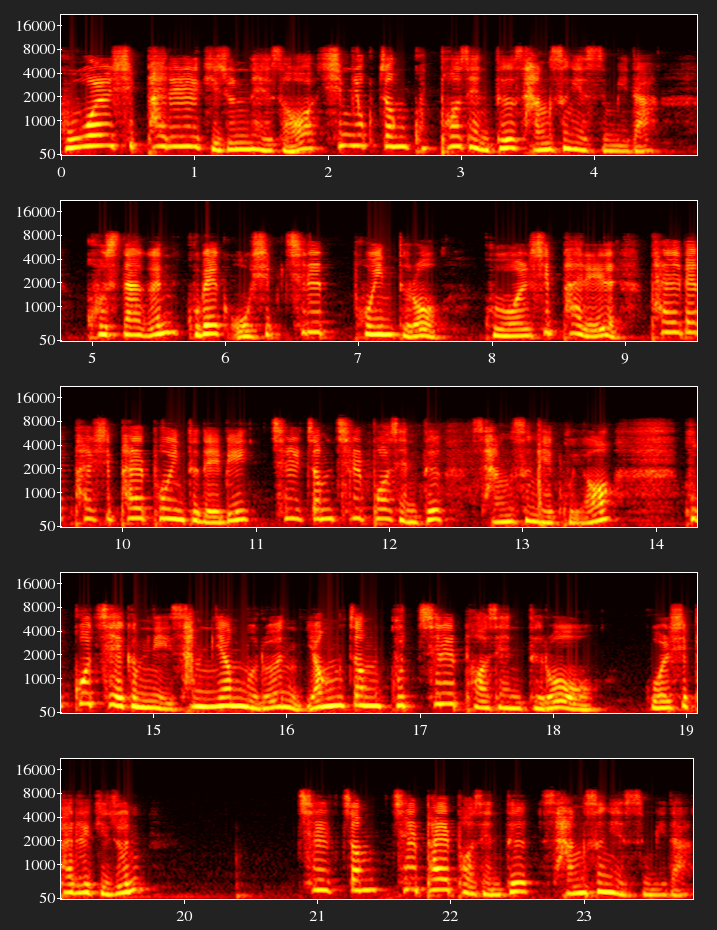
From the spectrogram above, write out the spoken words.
9월 18일 기준해서 16.9% 상승했습니다. 코스닥은 957포인트로 9월 18일 888포인트 대비 7.7% 상승했고요. 국고채 금리 3년물은 0.97%로 9월 18일 기준 7.78% 상승했습니다.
